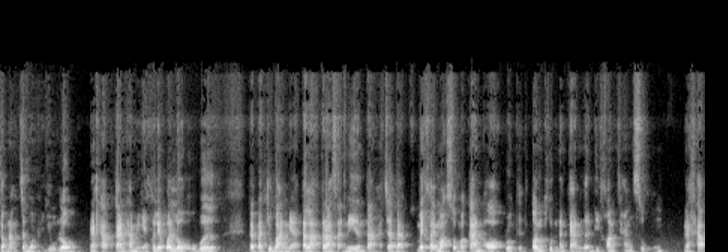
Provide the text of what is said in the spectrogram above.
กำลังจะหมดอายุลงนะครับการทำอย่างเงี้ยเขาเรียกว่าโลโอเวอร์แต่ปัจจุบันเนี่ยตลาดตราสารหนี้ต่างๆอาจจะแบบไม่ค่อยเหมาะสมกับการออกรวมถึงต้นทุนทางการเงินที่ค่อนข้างสูงนะครับ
